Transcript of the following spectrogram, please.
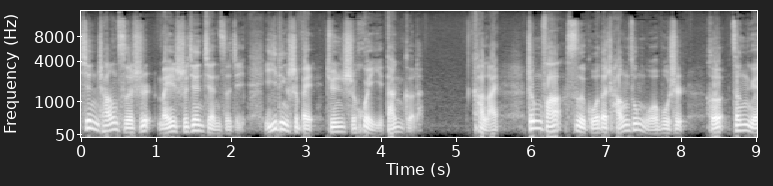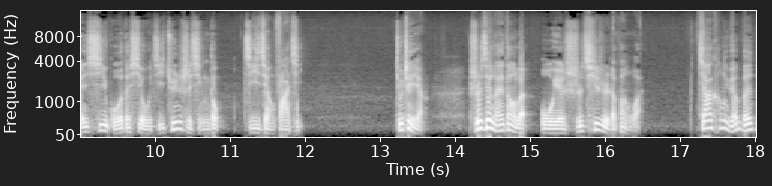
信长此时没时间见自己，一定是被军事会议耽搁了。看来征伐四国的长宗我部氏和增援西国的秀吉军事行动即将发起。就这样，时间来到了五月十七日的傍晚。家康原本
